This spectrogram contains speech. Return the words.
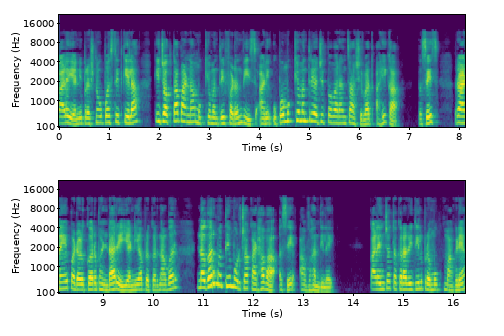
काळे यांनी प्रश्न उपस्थित केला की जगतापांना मुख्यमंत्री फडणवीस आणि उपमुख्यमंत्री अजित पवारांचा आशीर्वाद आहे का? तसेच राणे पडळकर भंडारे यांनी या प्रकरणावर नगरमध्ये मोर्चा काढावा असे आव्हान दिलंय काळेंच्या तक्रारीतील प्रमुख मागण्या?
